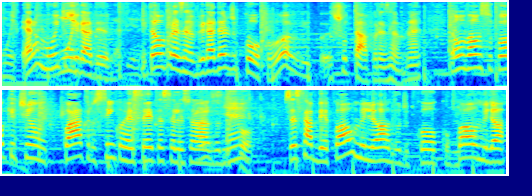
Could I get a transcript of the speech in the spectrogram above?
muito. Era muito, brigadeiro. brigadeiro. Então, por exemplo, brigadeiro de coco, vou chutar, por exemplo, né? Então vamos supor que tinham quatro, cinco receitas selecionadas Pois do de é. coco. Você saber qual o melhor do de coco, qual o melhor.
